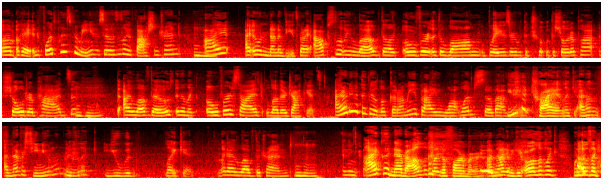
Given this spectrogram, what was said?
Um, okay, in fourth place for me, so this is like a fashion trend. Mhm. I I own none of these, but I absolutely love the like over like the long blazer with the tr- with the shoulder pla- shoulder pads. Mm-hmm. I love those, and then like oversized leather jackets. I don't even think they would look good on me, but I want one so bad. You should try it. Like I don't. I've never seen you in one. But I feel like you would like it. Like I love the trend. Mm-hmm. I think. I could never. I'll look like a farmer. I'm not even kidding. Or I'll look like one of those like How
